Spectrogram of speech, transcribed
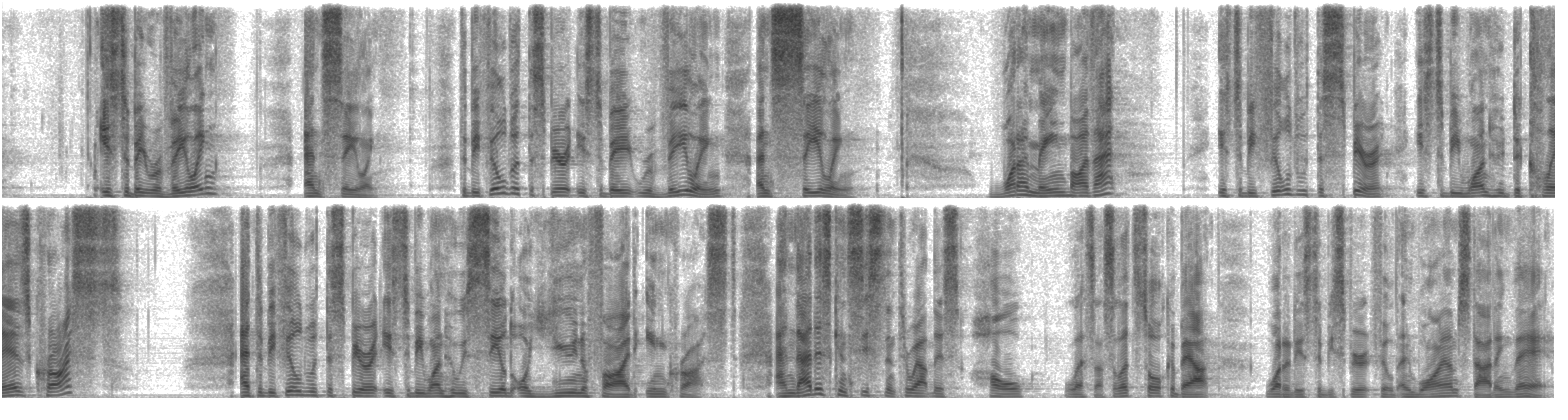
is to be revealing and sealing. To be filled with the Spirit is to be revealing and sealing. What I mean by that is to be filled with the Spirit is to be one who declares Christ and to be filled with the Spirit is to be one who is sealed or unified in Christ. And that is consistent throughout this whole letter. So let's talk about what it is to be spirit filled and why I'm starting there.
